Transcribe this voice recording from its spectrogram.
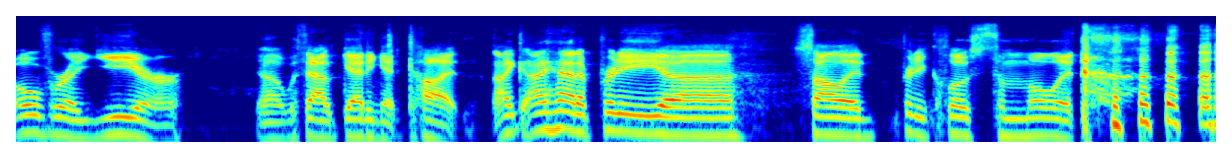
over a year uh, without getting it cut. I, I had a pretty uh, solid, pretty close to mullet. uh,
